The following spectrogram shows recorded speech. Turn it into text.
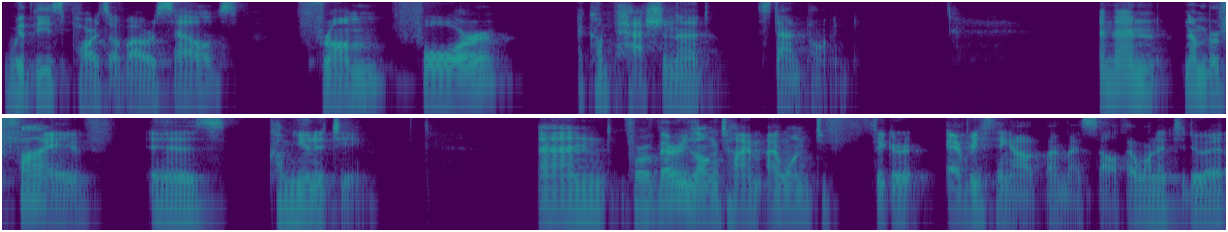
with these parts of ourselves from for a compassionate standpoint. And then number five is community. And for a very long time, I wanted to figure everything out by myself. I wanted to do it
